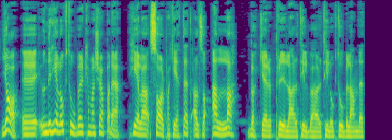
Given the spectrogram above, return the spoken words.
ja, eh, under hela oktober kan man köpa det. Hela SAR-paketet, alltså alla böcker, prylar, tillbehör till Oktoberlandet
